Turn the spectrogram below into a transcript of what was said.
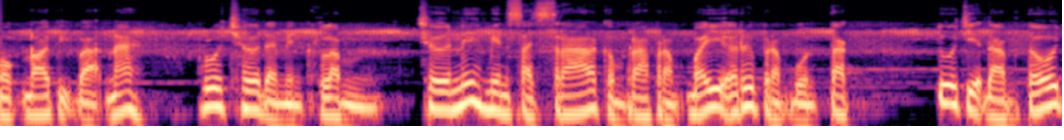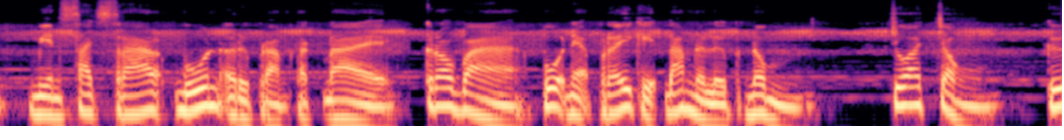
មកដោយពិបាកណាស់ព្រោះឈើដែលមានក្លឹមឈើនេះមានសាច់ស្រាលកម្រាស់8ឬ9ទឹកទោះជាដើមតូច មានសាច់ស្រាល4ឬ5ទឹកដែរក្រវ៉ាពួកអ្នកព្រៃគេដាំនៅលើភ្នំជ័រចុង គឺ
